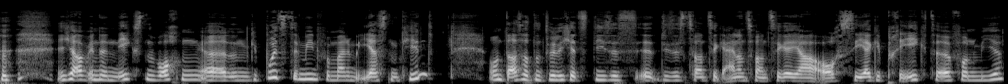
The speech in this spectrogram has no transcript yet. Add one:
ich habe in den nächsten Wochen äh, den Geburtstermin von meinem ersten Kind. Und das hat natürlich jetzt dieses, äh, dieses 2021er Jahr auch sehr geprägt äh, von mir.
